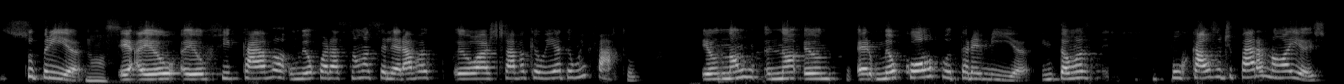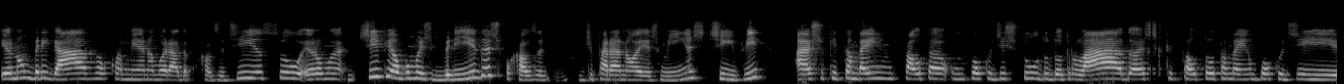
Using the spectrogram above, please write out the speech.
supria. Nossa. Eu, eu ficava, o meu coração acelerava, eu achava que eu ia ter um infarto eu não, não eu, era, meu corpo tremia. Então, por causa de paranoias, eu não brigava com a minha namorada por causa disso. Eu não, tive algumas brigas por causa de paranoias minhas, tive, Acho que também falta um pouco de estudo do outro lado, acho que faltou também um pouco de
